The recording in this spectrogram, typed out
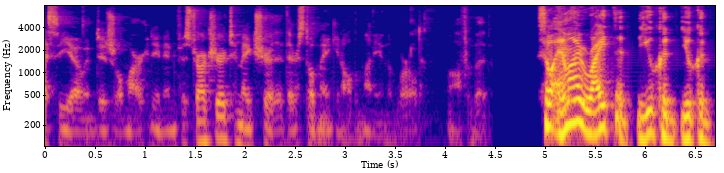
SEO and digital marketing infrastructure to make sure that they're still making all the money in the world off of it. So am I right that you could you could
